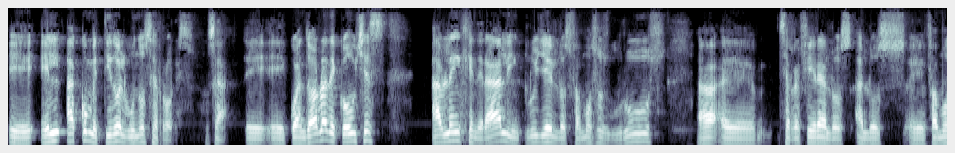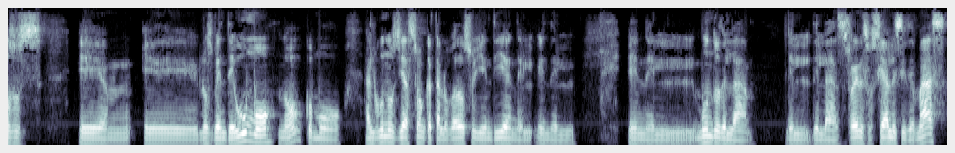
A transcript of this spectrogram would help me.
eh, él ha cometido algunos errores. O sea, eh, eh, cuando habla de coaches, habla en general, incluye los famosos gurús, ah, eh, se refiere a los, a los eh, famosos, eh, los vendehumo, ¿no? Como algunos ya son catalogados hoy en día en el, en el, en el mundo de, la, de, de las redes sociales y demás.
